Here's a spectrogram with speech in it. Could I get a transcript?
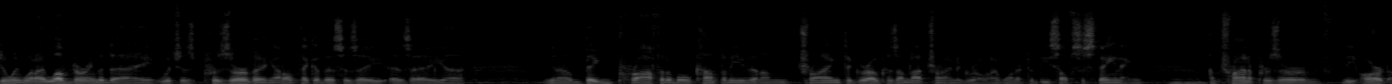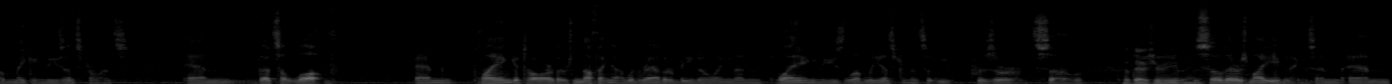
doing what I love during the day, which is preserving. I don't think of this as a as a uh, you know big profitable company that I'm trying to grow because I'm not trying to grow it. I want it to be self-sustaining. I'm trying to preserve the art of making these instruments and that's a love. And playing guitar, there's nothing I would rather be doing than playing these lovely instruments that we've preserved. So, So there's your evening. so there's my evenings, and and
